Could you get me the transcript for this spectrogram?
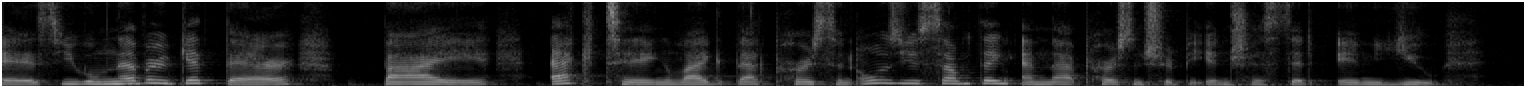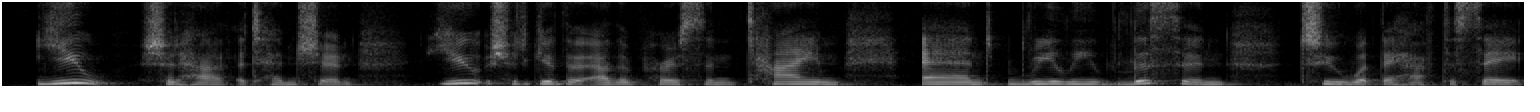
is you will never get there by acting like that person owes you something and that person should be interested in you. You should have attention. You should give the other person time and really listen to what they have to say,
